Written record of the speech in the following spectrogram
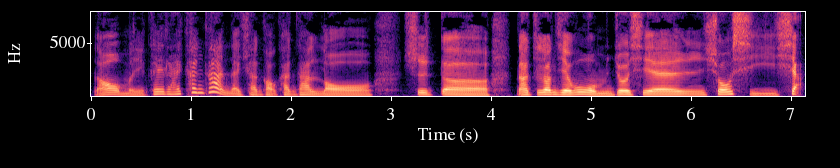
然后我们也可以来看看，来参考看看喽。是的，那这段节目我们就先休息一下，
